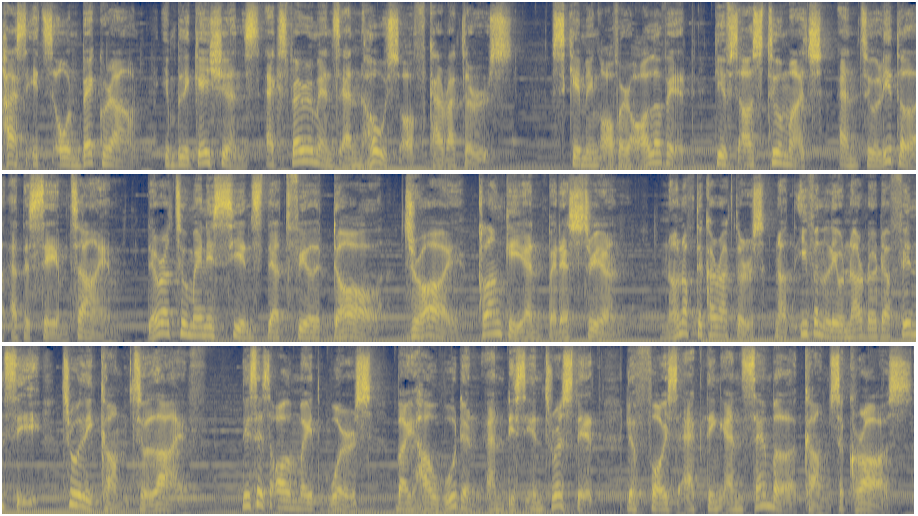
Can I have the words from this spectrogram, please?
has its own background, implications, experiments, and hosts of characters. Skimming over all of it gives us too much and too little at the same time. There are too many scenes that feel dull, dry, clunky, and pedestrian none of the characters, not even Leonardo da Vinci, truly come to life. This is all made worse by how wooden and disinterested the voice acting ensemble comes across.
